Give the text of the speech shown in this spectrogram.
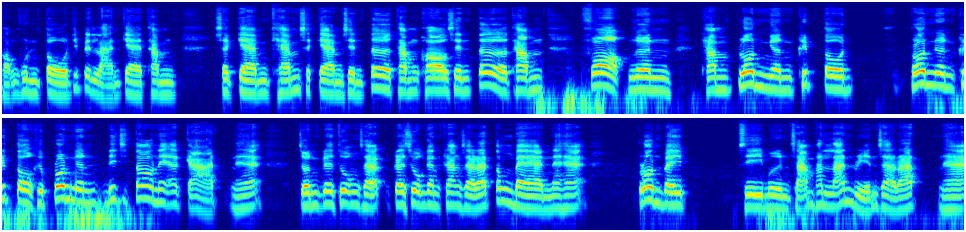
ของคุณโตที่เป็นหลานแกทำสแกมแคมป์สแกมเซ็นเตอร์ทำ call center ทำฟอกเงินทำปล้นเงินคริปโตปล้นเงินคริปโต คือปล้นเงินดิจิตอลในอากาศนะฮะจนกระทรวงกระทรวงการคลังสหรัฐต้องแบนนะฮะปล้นไป 43,000 ล้านเหรียญสหรัฐนะฮะ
